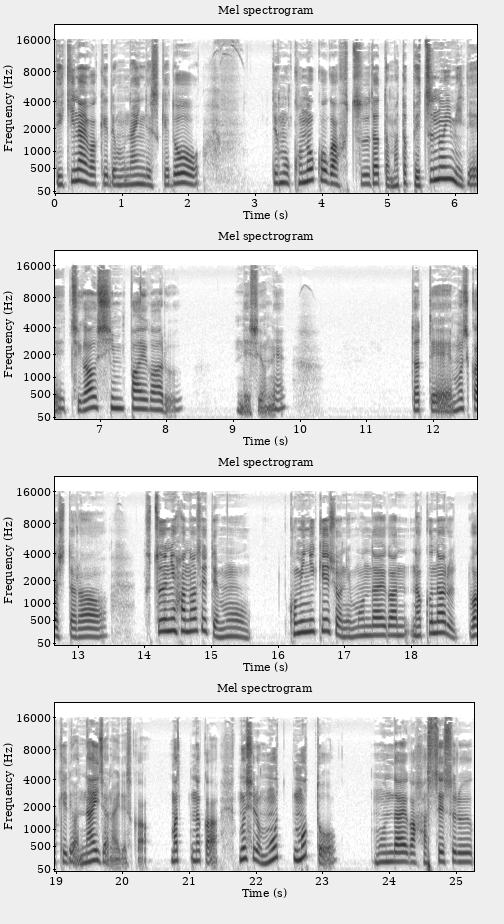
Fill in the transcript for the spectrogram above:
できないわけでもないんですけど、でもこの子が普通だったらまた別の意味で違う心配があるんですよね。だってもしかしたら普通に話せてもコミュニケーションに問題がなくなるわけではないじゃないですか。ま、なんか、むしろも、もっと問題が発生する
